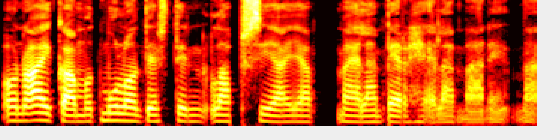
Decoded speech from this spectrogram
on aikaa, mutta mulla on tietysti lapsia ja mä elän perhe-elämää, niin mä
